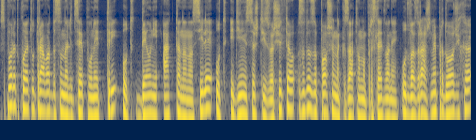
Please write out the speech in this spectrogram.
според което трябва да са на лице поне три отделни акта на насилие от един и същи извършител, за да започне наказателно преследване. От Възраждане предложиха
